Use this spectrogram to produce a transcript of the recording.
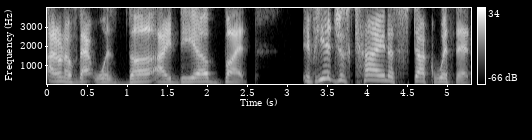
I don't know if that was the idea, but if he had just kind of stuck with it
